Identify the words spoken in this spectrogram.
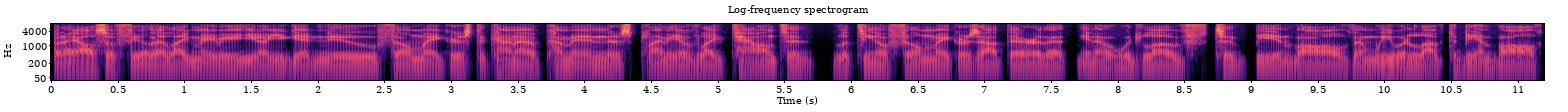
but I also feel that like maybe, you know, you get new filmmakers to kind of come in. There's plenty of like talented Latino filmmakers out there that, you know, would love to be involved and we would love to be involved.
